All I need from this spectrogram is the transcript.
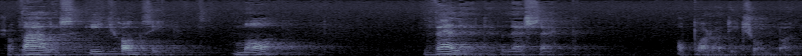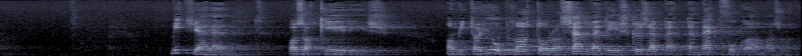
És a válasz így hangzik, ma veled leszek a paradicsomban. Mit jelent az a kérés, amit a jobb lator a szenvedés közepette megfogalmazott?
